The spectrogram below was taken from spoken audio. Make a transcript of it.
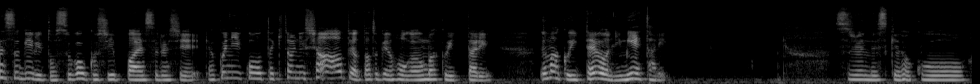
えすぎるとすごく失敗するし、逆にこう適当にシャーっとやった時の方がうまくいったり、うまくいったように見えたり、するんですけど、こう、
